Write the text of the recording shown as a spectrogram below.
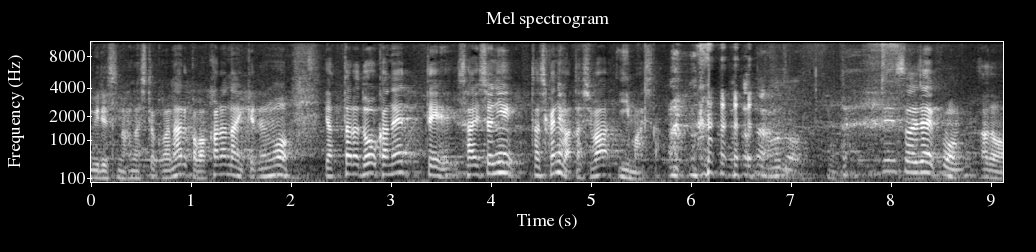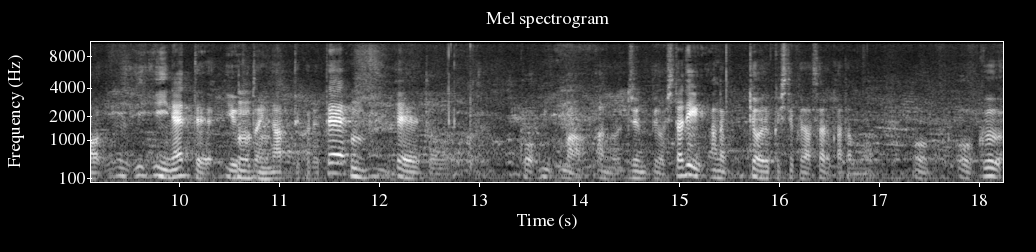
ウイルスの話とかがなるかわからないけれどもやったらどうかねって最初に確かに私は言いました。なるほど。でそれでこうあのいいねっていうことになってくれて、うん。うん、えっ、ー、とこう、まあ、あの準備をしたりあの協力してくださる方も多く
